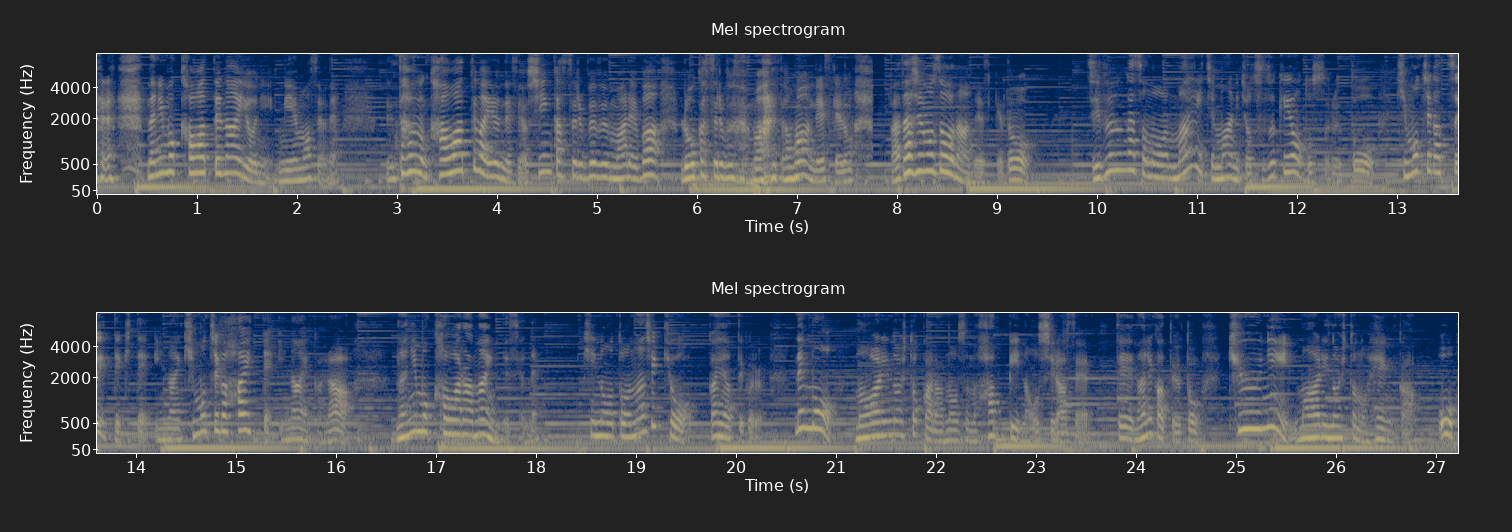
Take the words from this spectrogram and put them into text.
何も変わってないように見えますよね。多分変わってはいるんですよ。進化する部分もあれば老化する部分もあると思うんですけども。私もそうなんですけど自分がその毎日毎日を続けようとすると気持ちがついてきていない気持ちが入っていないから何も変わらないんですよね。昨日と同じ今日がやってくる。でも周りの人からのそのハッピーなお知らせって何かというと急に周りの人の変化を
